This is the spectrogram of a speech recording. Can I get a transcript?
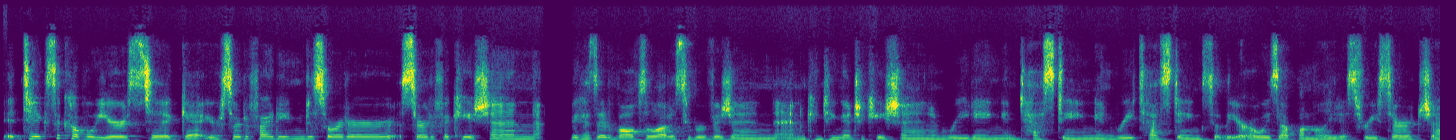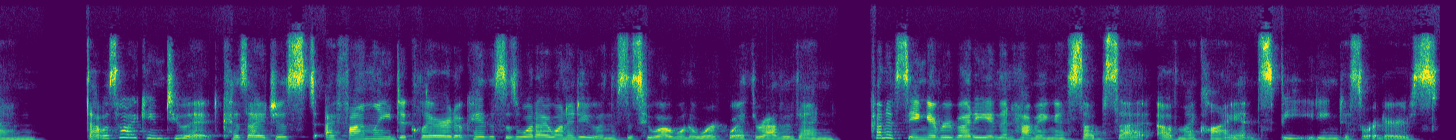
it takes a couple years to get your certified eating disorder certification because it involves a lot of supervision and continuing education and reading and testing and retesting so that you're always up on the latest research. And that was how I came to it because I just, I finally declared, okay, this is what I want to do and this is who I want to work with rather than kind of seeing everybody and then having a subset of my clients be eating disorders.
